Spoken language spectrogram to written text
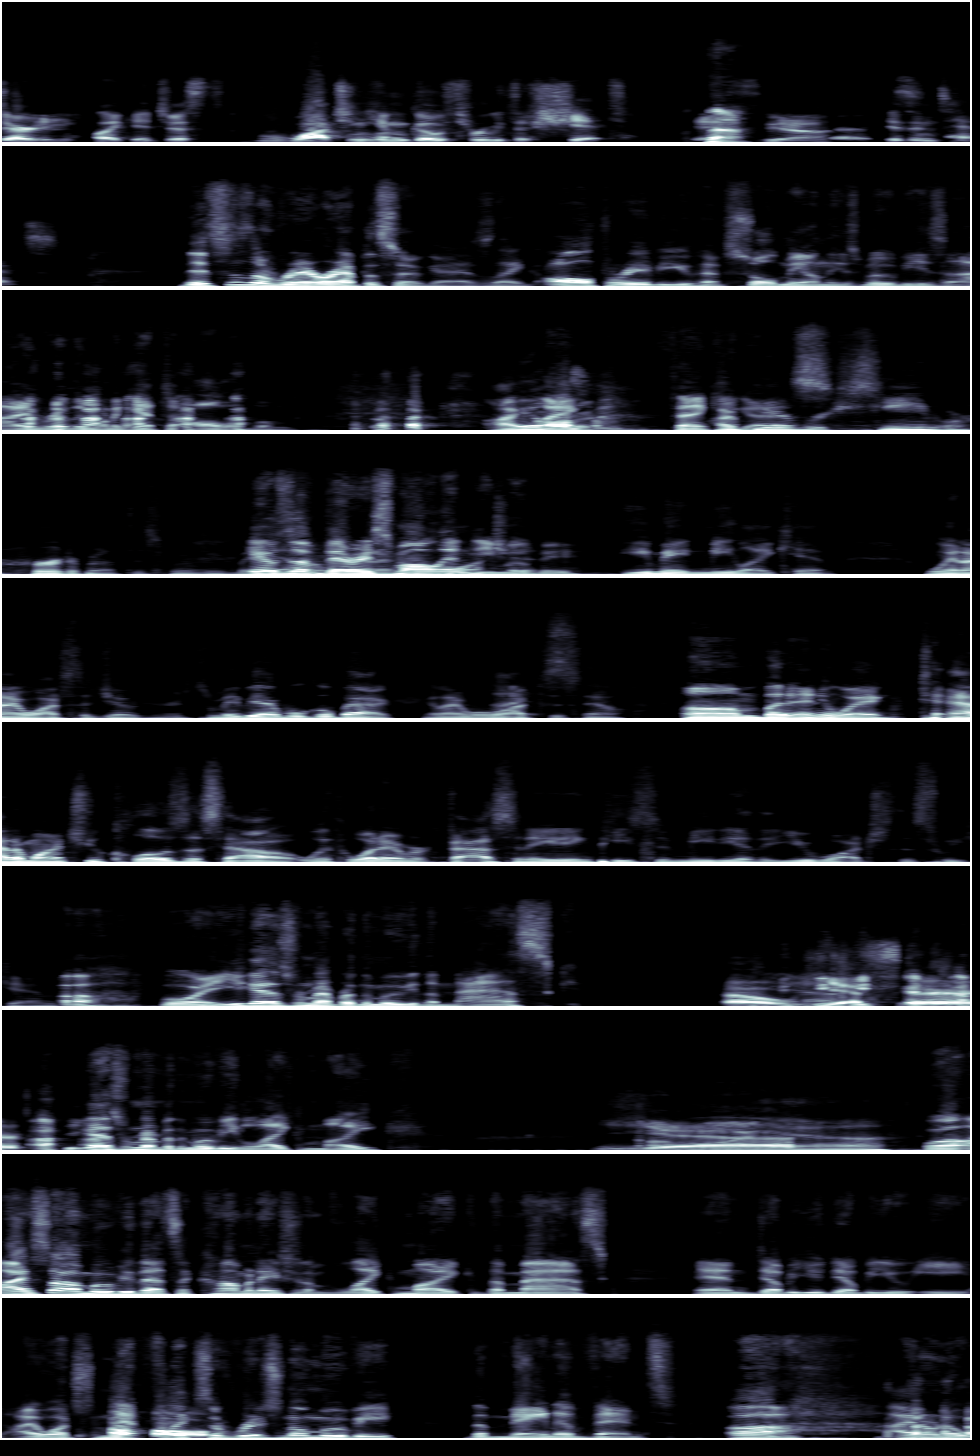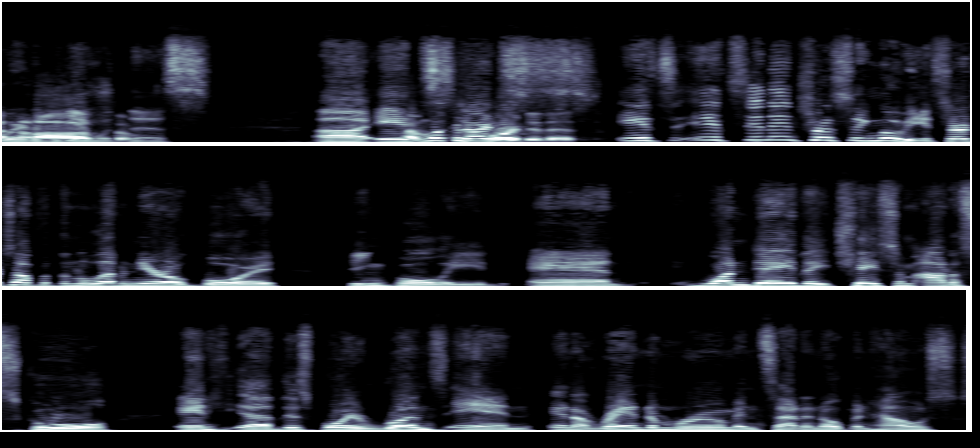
dirty. Like it just watching him go through the shit is, Huh. Yeah. uh, is intense. this is a rare episode, guys. Like all three of you have sold me on these movies, and I really want to get to all of them. I Like, also, thank you, I've guys. never seen or heard about this movie. But it was a very gonna have to small watch indie it. movie. He made me like him. when I watched the Joker. So maybe I will go back and I will watch this now. Um, but anyway, to Adam, why don't you close us out with whatever fascinating piece of media that you watched this weekend? Oh boy, you guys remember the movie The Mask? Oh Yeah. yes, sir. You guys remember the movie Like Mike? Yeah. yeah. Well, I saw a movie that's a combination of Like Mike, The Mask, and WWE. I watched Netflix Oh. original movie, The Main Event. Ah, I don't know where to begin with this. Uh, it I'm looking starts, forward to this. It's it's an interesting movie. It starts off with an 11 year old boy being bullied, and one day they chase him out of school, and he, uh, this boy runs in in a random room inside an open house,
